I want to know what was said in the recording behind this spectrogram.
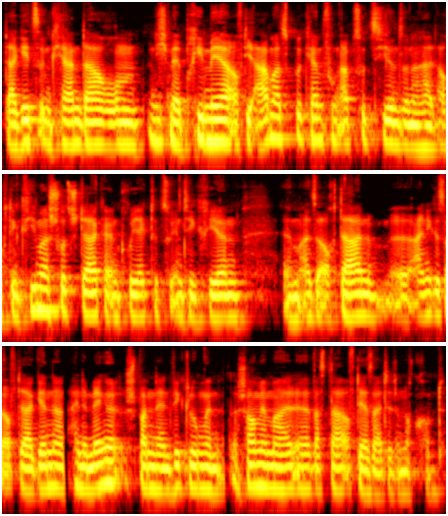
Da geht es im Kern darum, nicht mehr primär auf die Armutsbekämpfung abzuzielen, sondern halt auch den Klimaschutz stärker in Projekte zu integrieren. Ähm, also auch da äh, einiges auf der Agenda, eine Menge spannender Entwicklungen. Schauen wir mal, äh, was da auf der Seite dann noch kommt.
